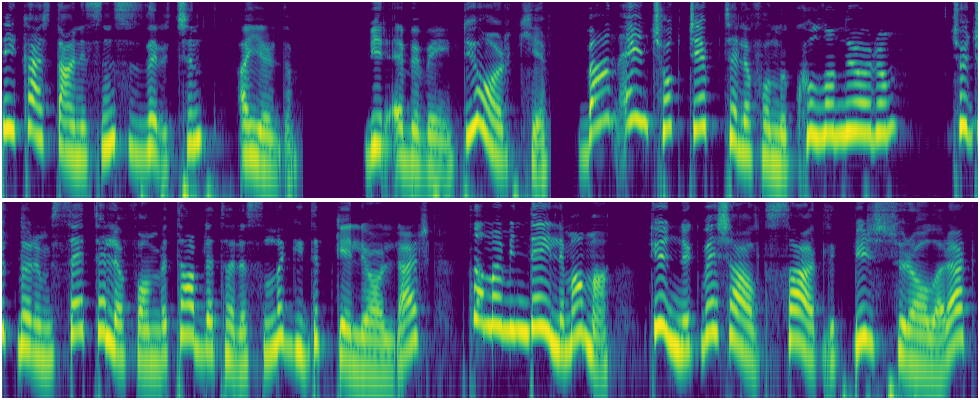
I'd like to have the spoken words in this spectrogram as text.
Birkaç tanesini sizler için ayırdım. Bir ebeveyn diyor ki ben en çok cep telefonu kullanıyorum. Çocuklarım ise telefon ve tablet arasında gidip geliyorlar. Tam emin değilim ama Günlük 5-6 saatlik bir süre olarak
